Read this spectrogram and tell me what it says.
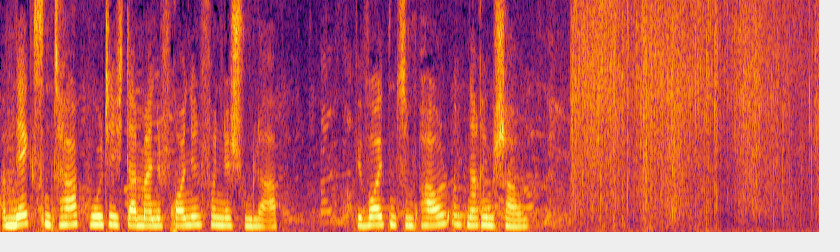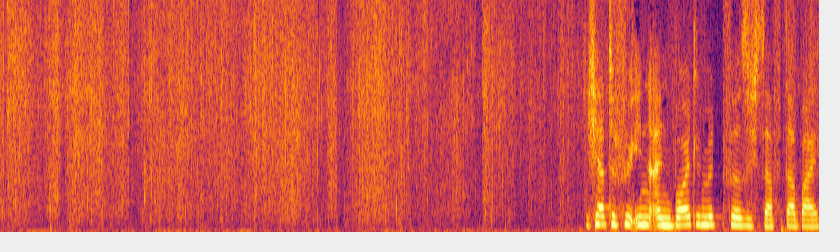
Am nächsten Tag holte ich dann meine Freundin von der Schule ab. Wir wollten zum Paul und nach ihm schauen. Ich hatte für ihn einen Beutel mit Pfirsichsaft dabei.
